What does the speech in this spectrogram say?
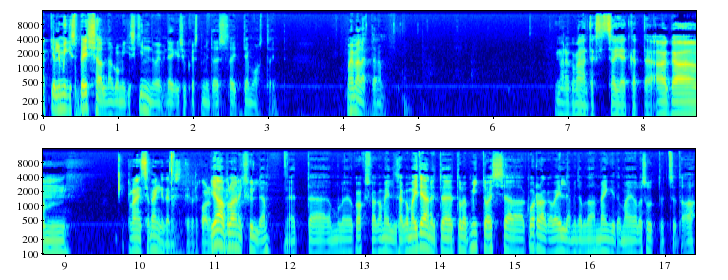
äkki oli mingi spetsial nagu mingi skin või midagi niisugust, mida sa said demost ainult? ma ei mäleta enam ma nagu mäletaks, et sai jätkata, aga mm, plaanid sa mängida Resident Evil kolme? jaa, plaaniks küll, jah. et äh, mulle ju kaks väga meeldis, aga ma ei tea nüüd, äh, tuleb mitu asja korraga välja, mida ma tahan mängida, ma ei ole suutnud seda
